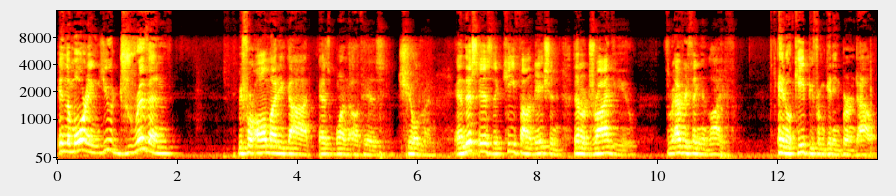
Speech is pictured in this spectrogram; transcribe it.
in the morning, you're driven before Almighty God as one of His children. And this is the key foundation that'll drive you through everything in life. And it'll keep you from getting burned out.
